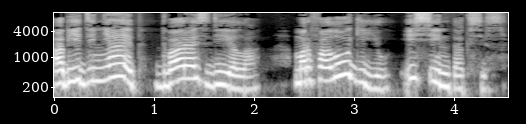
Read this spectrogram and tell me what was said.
объединяет два раздела – морфологию и синтаксис.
